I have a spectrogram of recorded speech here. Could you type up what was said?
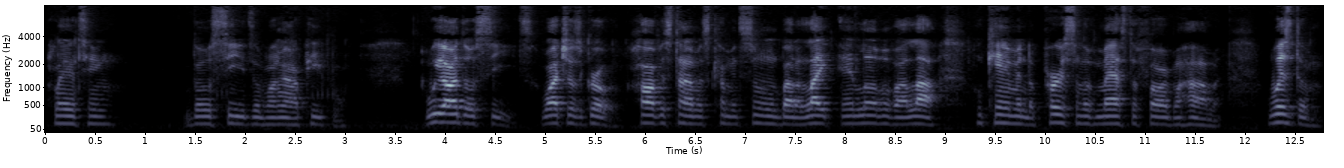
planting those seeds among our people. We are those seeds. Watch us grow. Harvest time is coming soon by the light and love of Allah, who came in the person of Master Fard Muhammad. Wisdom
